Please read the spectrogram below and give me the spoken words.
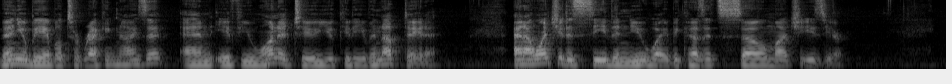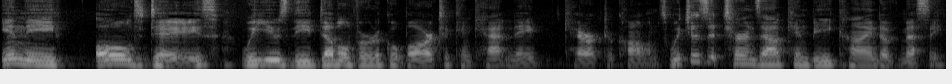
Then you'll be able to recognize it, and if you wanted to, you could even update it. And I want you to see the new way because it's so much easier. In the old days, we used the double vertical bar to concatenate character columns, which as it turns out can be kind of messy.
